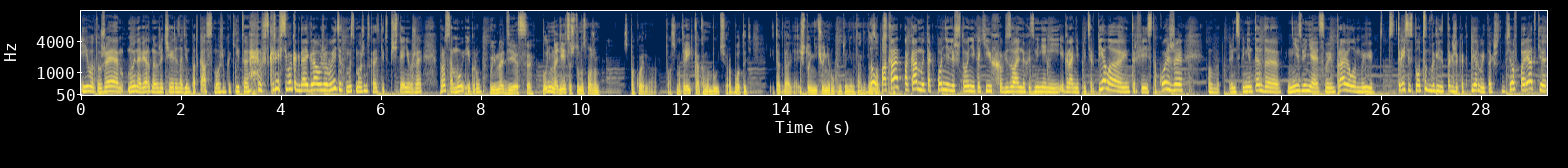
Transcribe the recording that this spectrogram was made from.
и вот уже мы, наверное, уже через один подкаст сможем какие-то... Скорее всего, когда игра уже выйдет, мы сможем сказать какие-то впечатления уже про саму игру. Будем надеяться. Будем надеяться, что мы сможем спокойно посмотреть, как оно будет все работать и так далее. И что ничего не рухнет у Nintendo Ну, пока, пока мы так поняли, что никаких визуальных изменений игра не претерпела, интерфейс такой же, вот. В принципе, Nintendo не изменяет своим правилам, и третий Splatoon выглядит так же, как первый, так что все в порядке.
